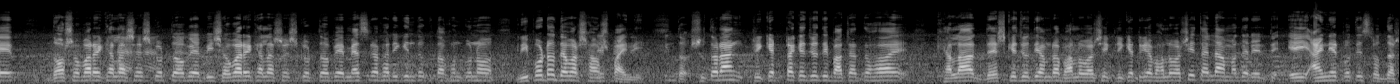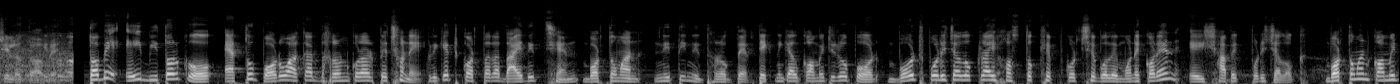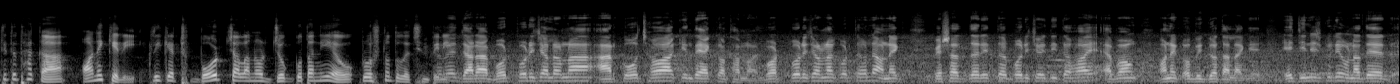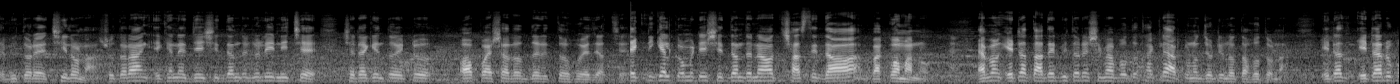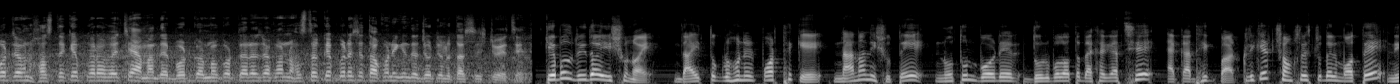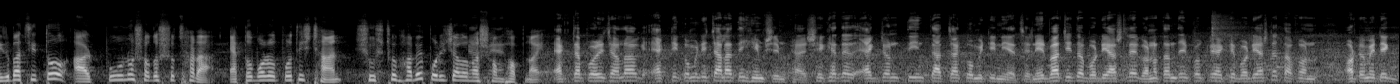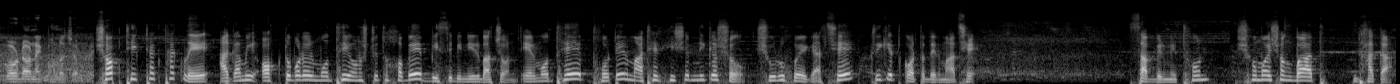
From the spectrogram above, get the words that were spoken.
দশ ওভারে খেলা শেষ করতে হবে বিশ ওভারে খেলা শেষ করতে হবে ম্যাচ রেফারি কিন্তু তখন কোনো রিপোর্টও দেওয়ার সাহস পায়নি। তো সুতরাং ক্রিকেটটাকে যদি বাঁচাতে হয় খেলা দেশকে যদি আমরা ভালোবাসি, ক্রিকেটকে ভালোবাসি, তাহলে আমাদের এই আইনের প্রতি শ্রদ্ধাশীল হতে হবে। তবে এই বিতর্ক এত বড় আকার ধারণ করার পেছনে ক্রিকেট কর্তারা দায় দিচ্ছেন বর্তমান নীতি নির্ধারকদের। টেকনিক্যাল কমিটির ওপর বোর্ড পরিচালকরাই হস্তক্ষেপ করছে বলে মনে করেন এই সাবেক পরিচালক। বর্তমান কমিটিতে থাকা অনেকেরই ক্রিকেট বোর্ড চালানোর যোগ্যতা নিয়েও প্রশ্ন তুলেছেন তিনি। যারা বোর্ড পরিচালনা আর কোচ হওয়া কিন্তু এক কথা নয়। বোর্ড পরিচালনা করতে হলে অনেক পেশাদারিত্বের পরিচয় দিতে হয় এবং অনেক অভিজ্ঞতা লাগে। এই জিনিসগুলি ওনাদের ভিতরে ছিল না। সুতরাং এখানে যে সিদ্ধান্তগুলি নিচ্ছে সেটা কিন্তু একটু অপয়সাদারিত হয়ে যাচ্ছে। টেকনিক্যাল কমিটির সিদ্ধান্ত নেওয়া শাস্তি দেওয়া বা কমানো এবং এটা তাদের ভিতরে সীমাবদ্ধ থাকলে আর কোনো জটিলতা হতো না। এটা এটার উপর যখন হস্তক্ষেপ করা হয়েছে আমাদের বোর্ড কর্মকর্তারা যখন হস্তক্ষেপ করেছে তখনই কিন্তু জটিলতার সৃষ্টি হয়েছে। কেবল হৃদয় ইস্যু নয় দায়িত্ব গ্রহণের পর থেকে নানান ইস্যুতে নতুন বোর্ডের দুর্বলতা দেখা গেছে একাধিকবার। ক্রিকেট সংশ্লিষ্টদের মতে নির্বাচিত আর পূর্ণ সদস্য ছাড়া এত বড় প্রতিষ্ঠান সুষ্ঠুভাবে পরিচালনা সম্ভব নয়। একটা পরিচালক একটি কমিটি চালাতে হিমশিম খায়। সেক্ষেত্রে একজন তিন চার চার কমিটি নিয়েছে। নির্বাচিত বডি আসলে গণতান্ত্রিক প্রক্রিয়া একটি বডি আসলে তখন অটোমেটিক বোর্ড অনেক ভালো চলবে। সব ঠিকঠাক থাকলে আগামী অক্টোবরের মধ্যেই অনুষ্ঠিত হবে বিসিবি নির্বাচন। এর মধ্যে ভোটের মাঠের হিসেব নিকেশও শুরু হয়ে গেছে। ক্রিকেট কর্তাদের মাঝে। সাব্বির মিথুন সময় সংবাদ ঢাকা।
